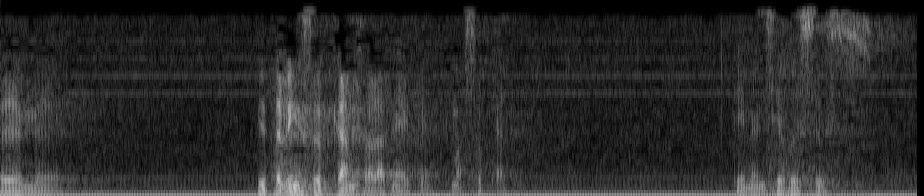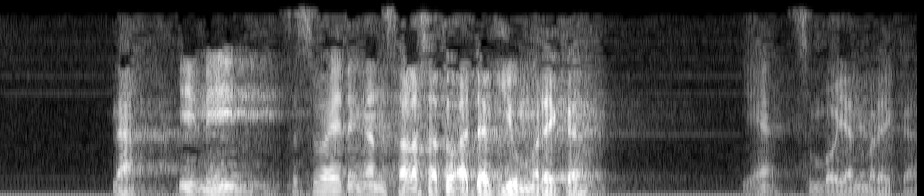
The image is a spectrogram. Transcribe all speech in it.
ini ditelingsutkan salatnya itu, masukkan dimensi khusus. Nah, ini sesuai dengan salah satu adagium mereka, ya, semboyan mereka,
